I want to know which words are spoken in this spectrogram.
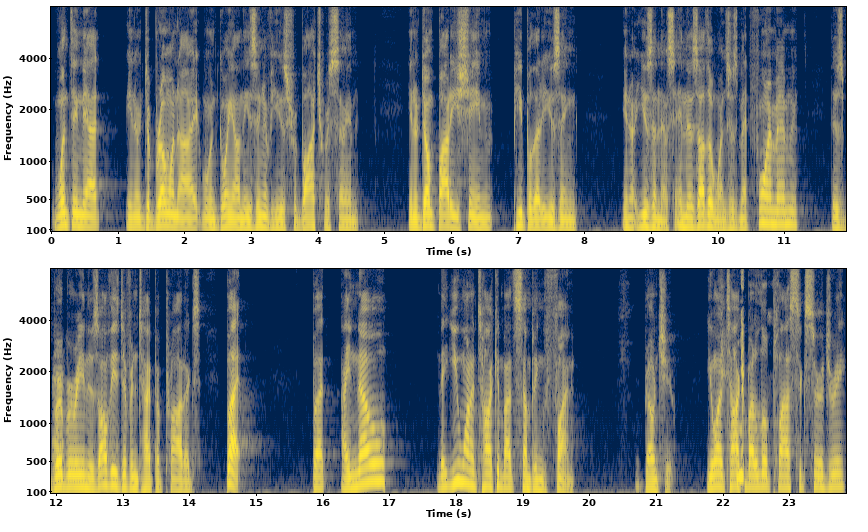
one thing that you know, Dubrow and I, when going on these interviews for Botch, were saying, you know, don't body shame people that are using, you know, using this. And there's other ones. There's metformin, there's berberine, there's all these different type of products. But, but I know that you want to talk about something fun, don't you? You want to talk about a little plastic surgery?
